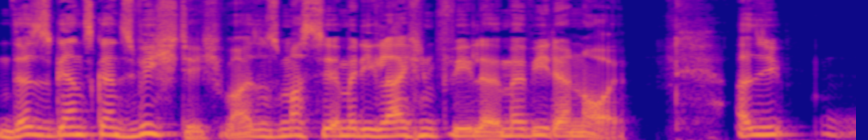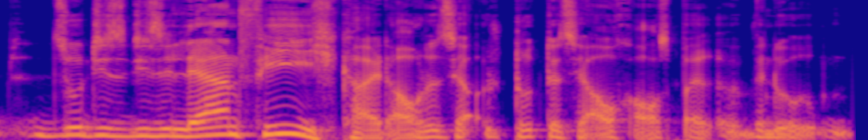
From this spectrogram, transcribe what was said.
Und das ist ganz, ganz wichtig, weil sonst machst du ja immer die gleichen Fehler immer wieder neu. Also so diese, diese Lernfähigkeit auch, das ja, drückt das ja auch aus, bei, wenn du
